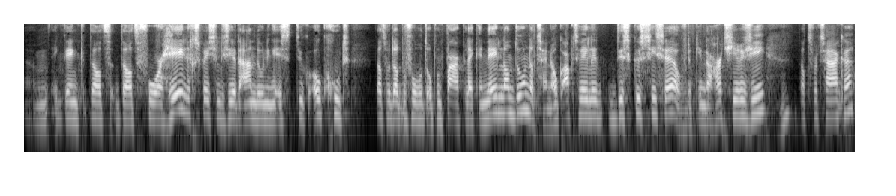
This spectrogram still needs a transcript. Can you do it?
Ehm, ik denk dat, dat voor hele gespecialiseerde aandoeningen is het natuurlijk ook goed dat we dat bijvoorbeeld op een paar plekken in Nederland doen. Dat zijn ook actuele discussies hè, over de kinderhartchirurgie, dat soort zaken.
